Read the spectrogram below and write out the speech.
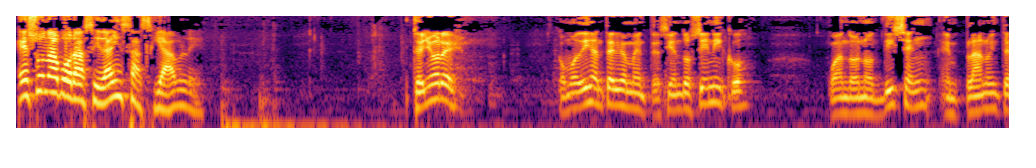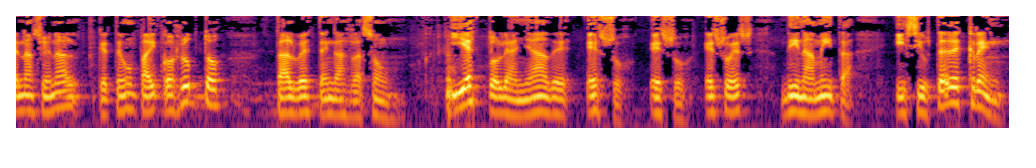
Es una voracidad insaciable. Señores, como dije anteriormente, siendo cínico, cuando nos dicen en plano internacional que este es un país corrupto, tal vez tengas razón. Y esto le añade eso, eso, eso es dinamita. Y si ustedes creen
